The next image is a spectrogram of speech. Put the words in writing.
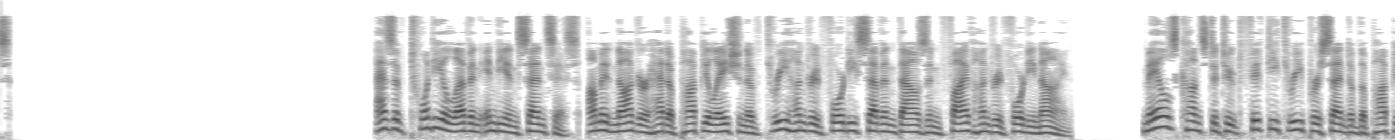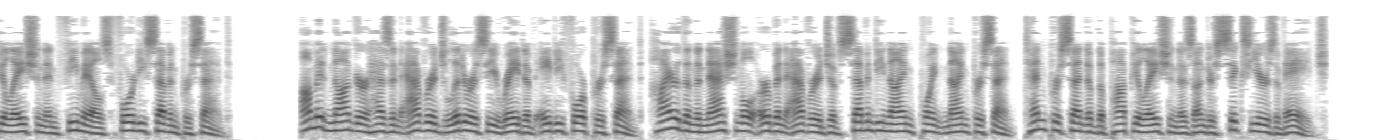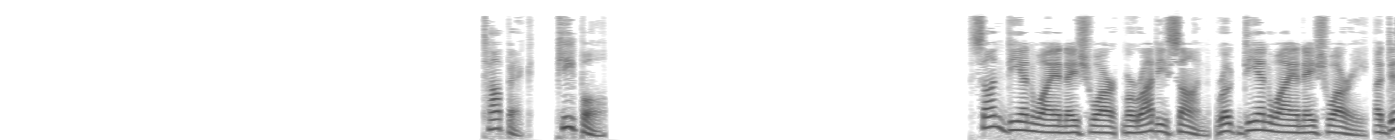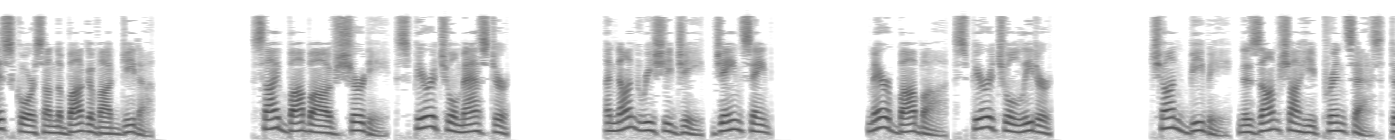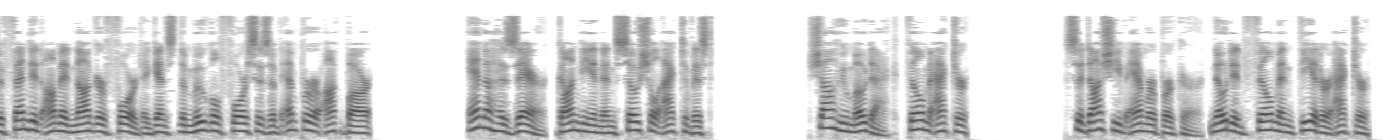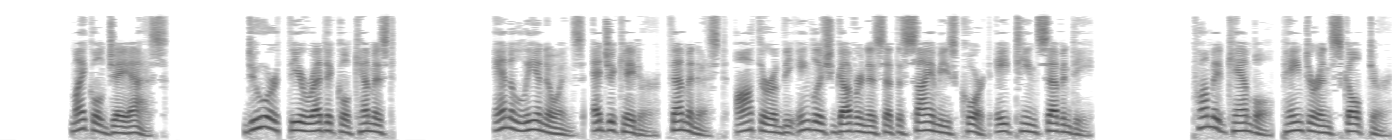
As of 2011 Indian census, Ahmednagar had a population of 347,549. Males constitute 53% of the population and females 47%. Ahmednagar has an average literacy rate of 84%, higher than the national urban average of 79.9%. 10% of the population is under 6 years of age. Topic: People Sant Dnyaneshwar, Marathi San, wrote Dnyaneshwari, a discourse on the Bhagavad Gita. Sai Baba of Shirdi, spiritual master. Anand Rishiji, Jain saint. Meher Baba, spiritual leader. Chand Bibi, Nizamshahi princess, defended Ahmednagar fort against the Mughal forces of Emperor Akbar. Anna Hazare, Gandhian and social activist. Shahu Modak, film actor Sadashiv Amrapurkar, noted film and theatre actor Michael J.S. Dewar, theoretical chemist Anna Leonowens, educator, feminist, author of The English Governess at the Siamese Court 1870. Pramod Kamble, painter and sculptor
